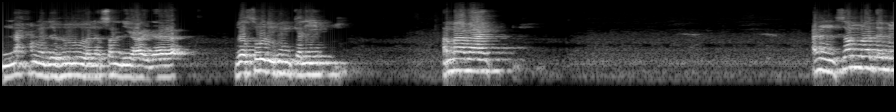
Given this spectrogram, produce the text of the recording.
نحمده ونصلي على رسوله الكريم. أما بعد عن سمرة بن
